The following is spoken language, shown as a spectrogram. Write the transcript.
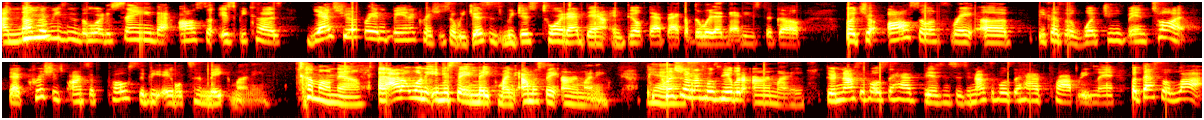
Another mm-hmm. reason the Lord is saying that also is because yes, you're afraid of being a Christian. So we just we just tore that down and built that back up the way that that needs to go. But you're also afraid of because of what you've been taught that Christians aren't supposed to be able to make money. Come on now. And I don't want to even say make money. I'm gonna say earn money. Yes. Christians are not supposed to be able to earn money. They're not supposed to have businesses. They're not supposed to have property, land. But that's a lie.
